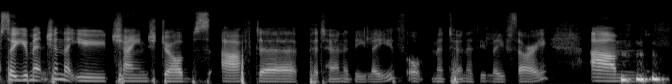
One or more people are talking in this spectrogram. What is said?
so you mentioned that you changed jobs after paternity leave or maternity leave, sorry. Um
